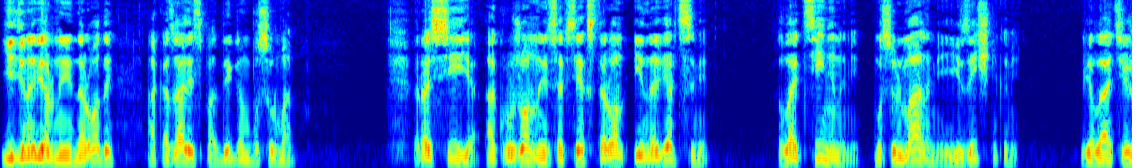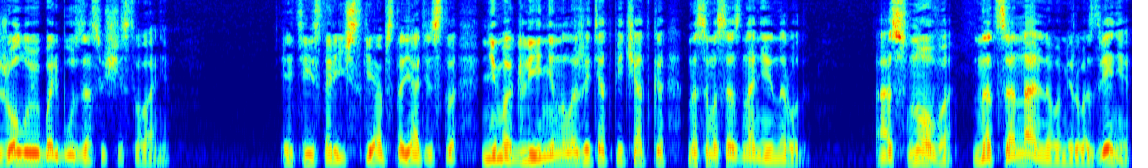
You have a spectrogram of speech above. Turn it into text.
единоверные народы оказались под игом бусурман. Россия, окруженная со всех сторон иноверцами, латининами, мусульманами и язычниками, вела тяжелую борьбу за существование. Эти исторические обстоятельства не могли не наложить отпечатка на самосознание народа. Основа национального мировоззрения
